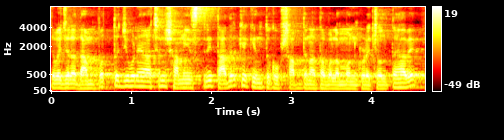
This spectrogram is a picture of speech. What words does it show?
তবে যারা দাম্পত্য জীবনে আছেন, স্বামী, স্ত্রী, তাদেরকে কিন্তু খুব সাবধানতা অবলম্বন করে চলতে হবে।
